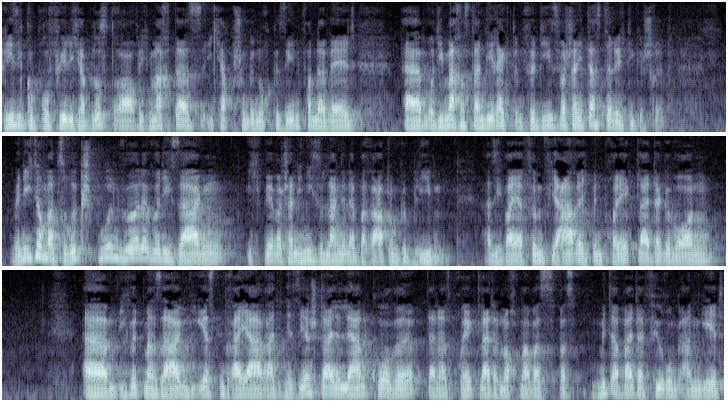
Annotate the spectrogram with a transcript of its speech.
Risikoprofil, ich habe Lust drauf, ich mache das, ich habe schon genug gesehen von der Welt ähm, und die machen es dann direkt. Und für die ist wahrscheinlich das der richtige Schritt. Wenn ich nochmal zurückspulen würde, würde ich sagen, ich wäre wahrscheinlich nicht so lange in der Beratung geblieben. Also ich war ja fünf Jahre, ich bin Projektleiter geworden. Ähm, ich würde mal sagen, die ersten drei Jahre hatte ich eine sehr steile Lernkurve, dann als Projektleiter nochmal was, was Mitarbeiterführung angeht.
